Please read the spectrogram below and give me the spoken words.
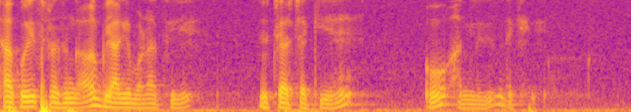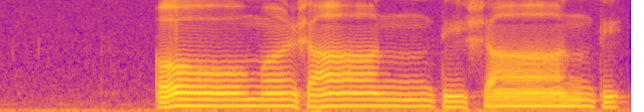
ठाकुर इस प्रसंग और भी आगे बढ़ाते हुए जो चर्चा की है, वो अगले दिन देखेंगे। ओम शांति शांति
